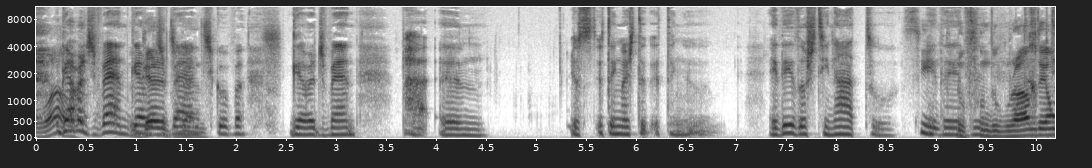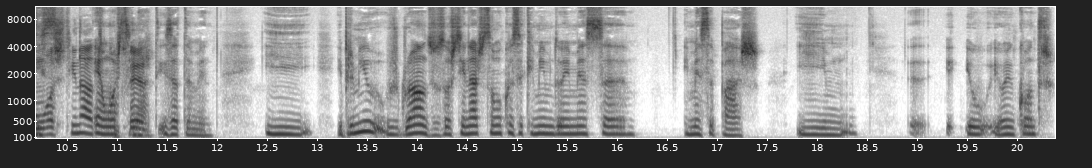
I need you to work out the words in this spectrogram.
uau! Garage Band, Garage, Garage Band, Band, desculpa. Garage Band. Pá, um, eu, eu tenho esta. Eu tenho a ideia de ostinato. Sim, no fundo o ground é um ostinato. É um ostinato, exatamente. E, e para mim os grounds, os ostinatos são uma coisa que a mim me deu imensa, imensa paz. E eh, eu, eu encontro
